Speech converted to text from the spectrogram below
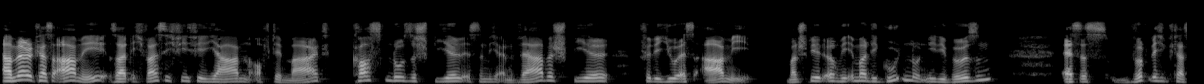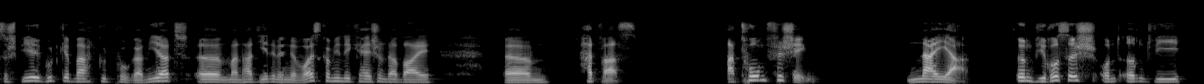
America's Army, seit ich weiß nicht wie vielen Jahren auf dem Markt. Kostenloses Spiel ist nämlich ein Werbespiel für die US Army. Man spielt irgendwie immer die Guten und nie die Bösen. Es ist wirklich ein klasse Spiel, gut gemacht, gut programmiert. Äh, man hat jede Menge Voice Communication dabei. Ähm, hat was. Atomfishing. Naja. Irgendwie russisch und irgendwie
